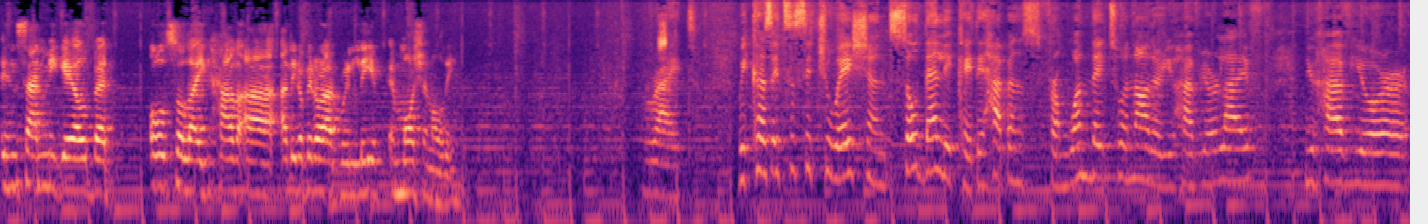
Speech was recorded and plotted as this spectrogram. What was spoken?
in san miguel but also like have a, a little bit of a relief emotionally. Right because it's a situation so delicate it happens from one day to another. You have your life you have your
